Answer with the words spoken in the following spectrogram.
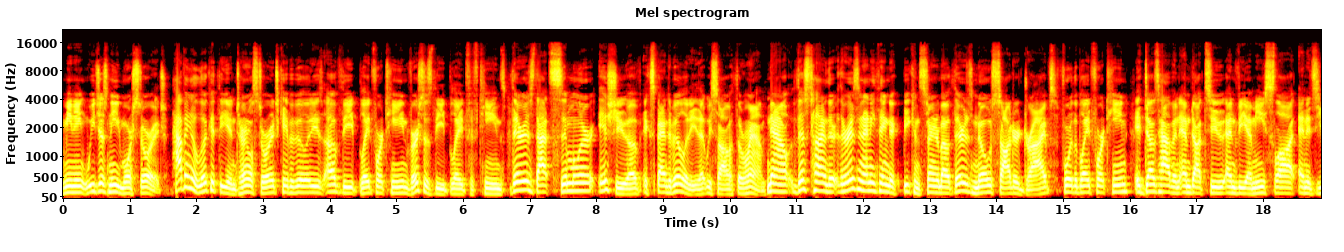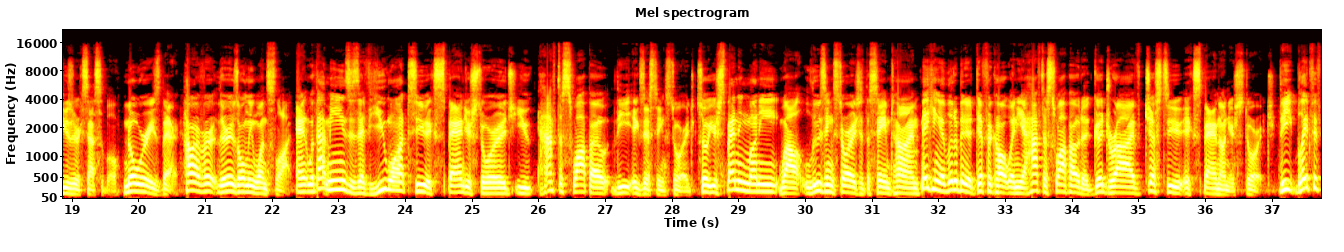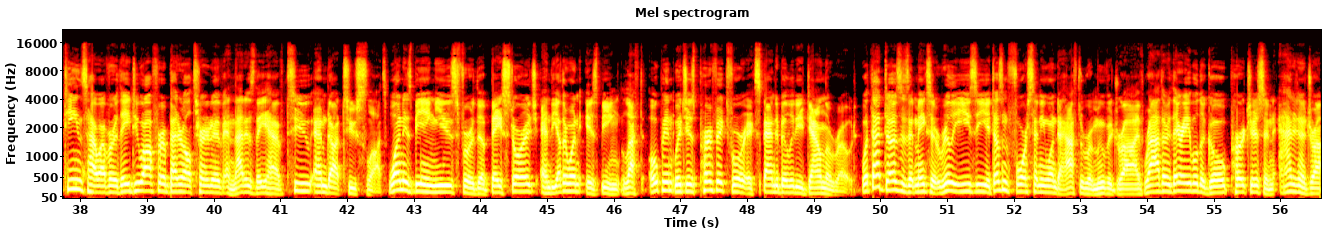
meaning we just need more storage. Having a look at the internal storage capabilities of the Blade 14 versus the Blade 15s, there is that similar issue of expandability that we saw with the RAM. Now, this time there, there isn't anything to be concerned about. There's no soldered drives for the Blade 14. It does have an M.2 NVMe slot and it's user accessible. No worries there. However, there is only one slot. And what that means is if you want to expand your storage, you have to swap out the existing storage. So you're spending money while losing storage at the same time, making it a little bit of difficult when you have to swap out a good drive just to expand on your storage. The Blade 15s, however, they do offer a better alternative, and that is they have two M.2 slots. One is being used for the base storage, and the other one is being left open, which is perfect for expandability down the road. What that does is it makes it really easy. It doesn't force anyone to have to remove a drive. Rather, they're able to go purchase and add in a drive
